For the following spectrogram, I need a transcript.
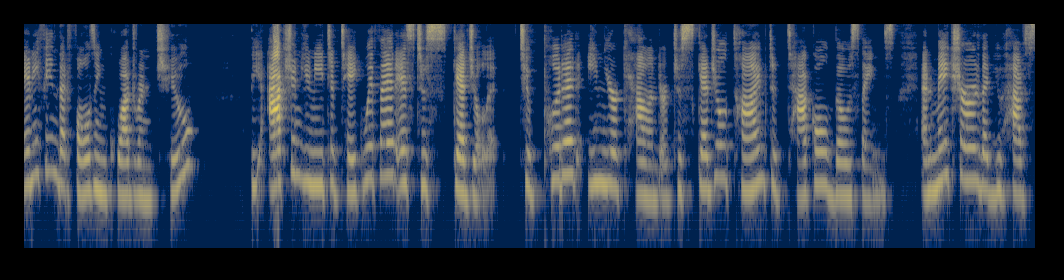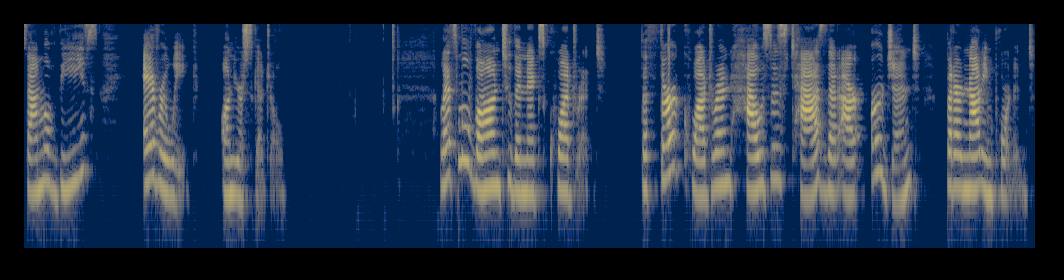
anything that falls in quadrant two, the action you need to take with it is to schedule it, to put it in your calendar, to schedule time to tackle those things, and make sure that you have some of these every week on your schedule. Let's move on to the next quadrant. The third quadrant houses tasks that are urgent but are not important.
